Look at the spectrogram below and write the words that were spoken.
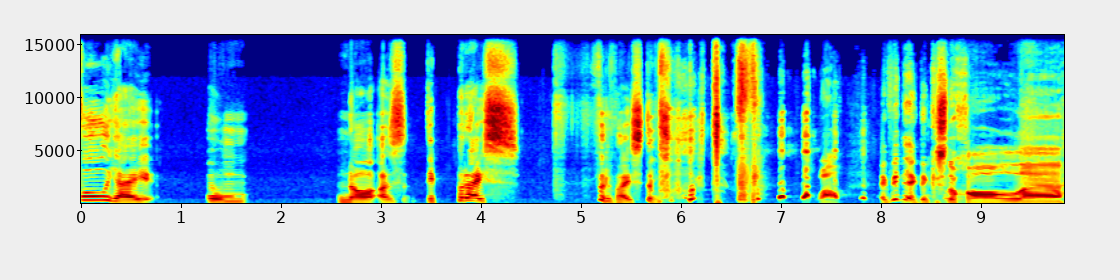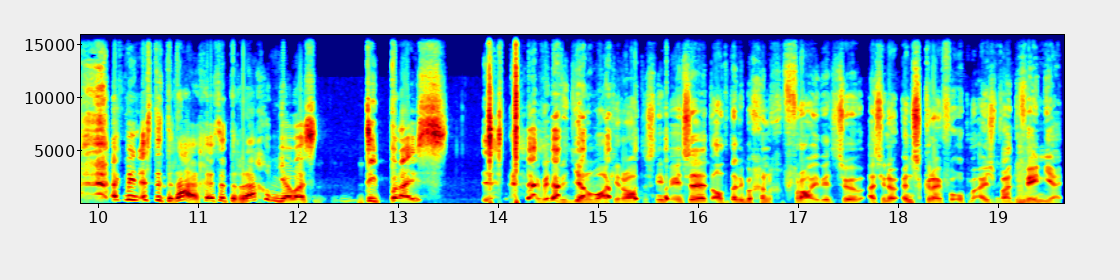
voel jy om na as die prys verwys te word? Wow. Ek weet nie, ek dink is nogal uh Ek meen, is dit reg? Is dit reg om jou as die prys ek weet of dit heeltemal akkuraat is nie. Mense het altyd aan die begin gevra, jy weet, so as jy nou inskryf vir op my eis, wat wen jy?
